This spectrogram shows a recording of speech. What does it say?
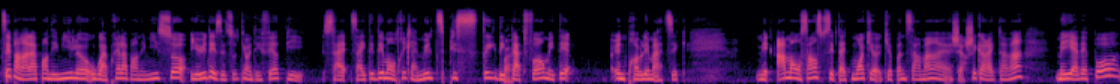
Puis, tu sais, pendant la pandémie, là, ou après la pandémie, ça, il y a eu des études qui ont été faites, puis ça, ça a été démontré que la multiplicité des Ouais. plateformes était une problématique. Mais à mon sens, c'est peut-être moi qui n'ai pas nécessairement euh, cherché correctement, mais il n'y avait pas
